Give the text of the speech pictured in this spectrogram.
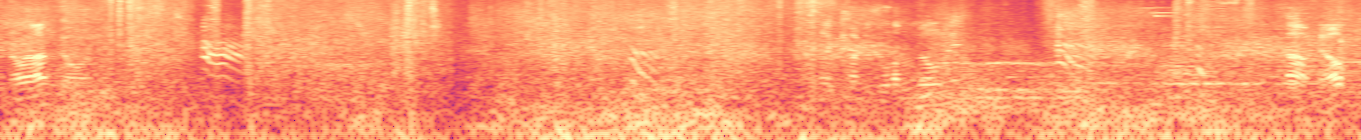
You know where I'm going. That comes to level building. Oh no,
